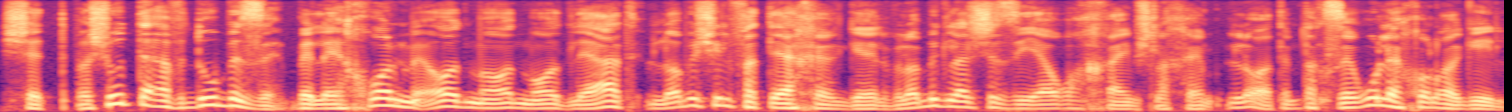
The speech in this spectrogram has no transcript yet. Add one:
שפשוט תעבדו בזה, בלאכול מאוד מאוד מאוד לאט, לא בשביל לפתח הרגל ולא בגלל שזה יהיה אורח החיים שלכם, לא, אתם תחזרו לאכול רגיל.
